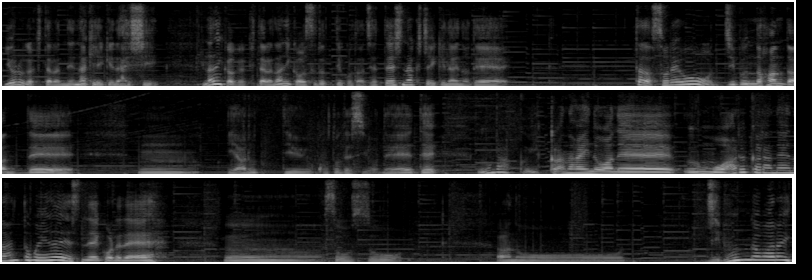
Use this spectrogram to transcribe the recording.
夜が来たら寝なきゃいけないし何かが来たら何かをするっていうことは絶対しなくちゃいけないのでただそれを自分の判断でうんやるっていうことですよね。で、うまくいかないのはね、運もあるからね、なんとも言えないですね、これね。うん、そうそう。あのー、自分が悪いっ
